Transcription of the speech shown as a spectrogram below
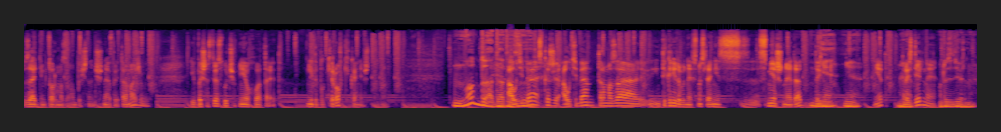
задним тормозом обычно начинаю притормаживать. И в большинстве случаев мне его хватает. Не до блокировки, конечно. но. Ну да, да, да. А у да. тебя, скажи, а у тебя тормоза интегрированные, в смысле, они смешанные, да? дают? Не, не, Нет? Нет. Раздельные? раздельно.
